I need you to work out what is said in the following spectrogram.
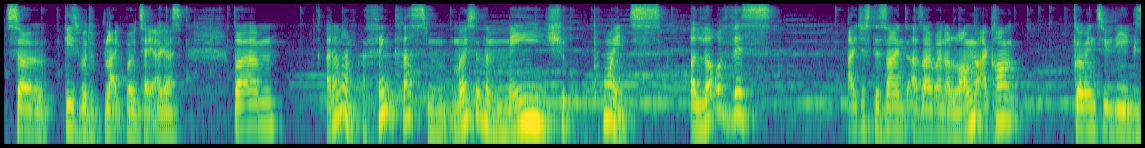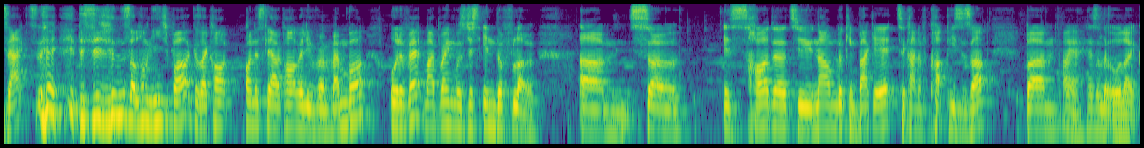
So these would like rotate I guess. But um I don't know. I think that's most of the major points. A lot of this I just designed as I went along. I can't go into the exact decisions along each part because I can't honestly I can't really remember all of it. My brain was just in the flow. Um, so it's harder to now I'm looking back at it to kind of cut pieces up but um, oh yeah here's a little like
